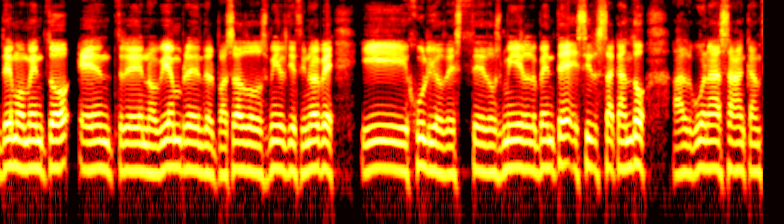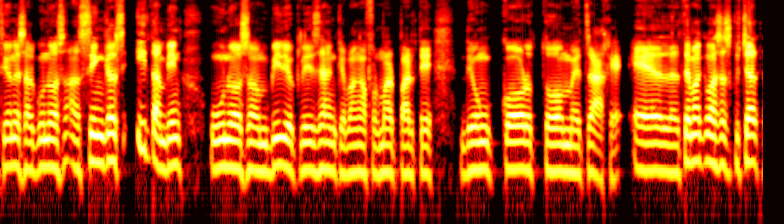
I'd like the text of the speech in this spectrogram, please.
de momento entre noviembre del pasado 2019 y julio de este 2020 es ir sacando algunas canciones, algunos singles y también unos ah, que van a formar parte de un cortometraje. El tema que vamos a escuchar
